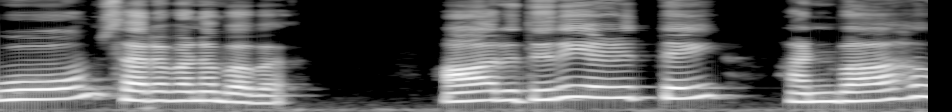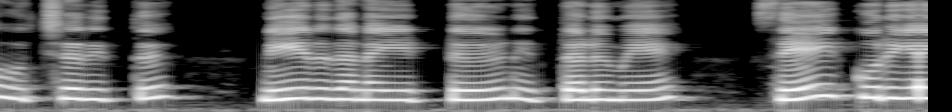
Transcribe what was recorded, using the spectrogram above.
ஓம் சரவணபவ. ஆறு திரு எழுத்தை அன்பாக உச்சரித்து நீருதனையிட்டு நித்தலுமே சேய்க்குரிய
